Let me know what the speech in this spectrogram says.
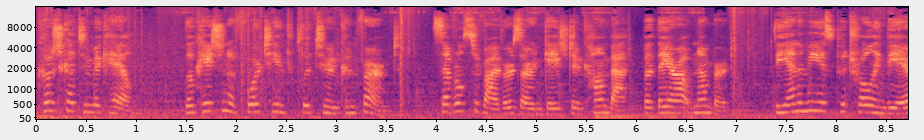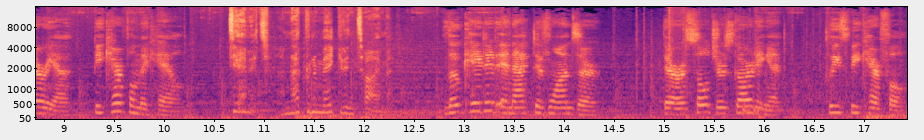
Koshka to Mikhail. Location of 14th Platoon confirmed. Several survivors are engaged in combat, but they are outnumbered. The enemy is patrolling the area. Be careful, Mikhail. Damn it! I'm not gonna make it in time. Located inactive Wanzer. There are soldiers guarding it. Please be careful.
